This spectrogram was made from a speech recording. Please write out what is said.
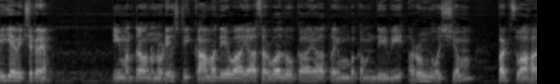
ಹೀಗೆ ವೀಕ್ಷಕರೇ, ಈ ಮಂತ್ರವನ್ನು ನೋಡಿ, ಶ್ರೀ ಕಾಮದೇವಾಯ ಸರ್ವಲೋಕಾಯ ತ್ರಯಂಬಕಂ ದೇವಿ ಅರುಣ್ ವಶ್ಯಂ ಭಟ್ ಸ್ವಾಹ.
